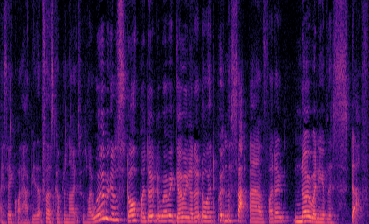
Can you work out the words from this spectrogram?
I say quite happy. That first couple of nights was like, where are we going to stop? I don't know where we're going. I don't know where to put in the sat nav. I don't know any of this stuff.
